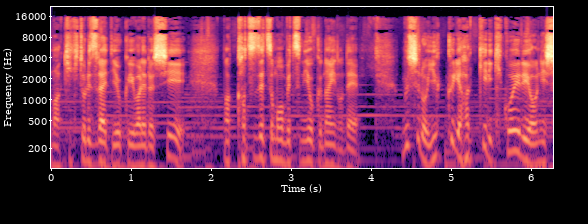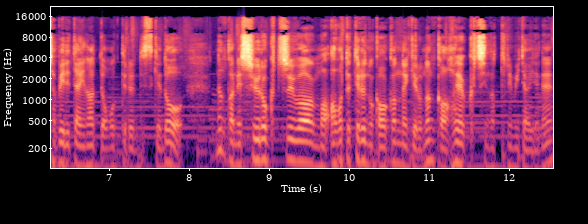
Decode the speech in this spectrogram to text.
まあ、聞き取りづらいってよく言われるし、まあ、滑舌も別に良くないので、むしろゆっくりはっきり聞こえるように喋りたいなって思ってるんですけど、なんかね、収録中は、まあ、慌ててるのかわかんないけど、なんか早口になってるみたいでね。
